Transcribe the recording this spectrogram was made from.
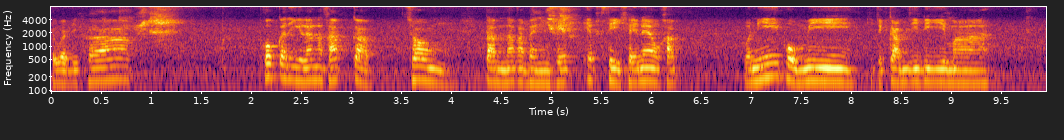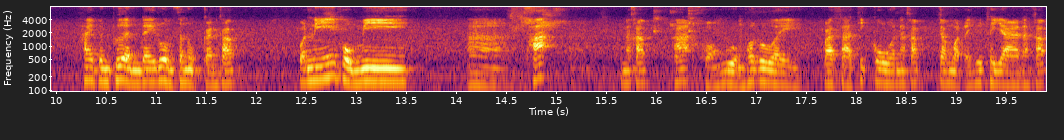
สวัสดีครับ พบกันอีกแล้วนะครับกับช่องตำนักกำแพงเพชร FC Channel ครับ วันนี้ผมมีกิจกรรมดีๆมาให้เพื่อนๆได้ร่วมสนุกกันครับ วันนี้ผมมีพระนะครับ พระของหลวงพ่อรวยปราสาททิโกนะครับ จังหวัดอยุธยานะครับ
